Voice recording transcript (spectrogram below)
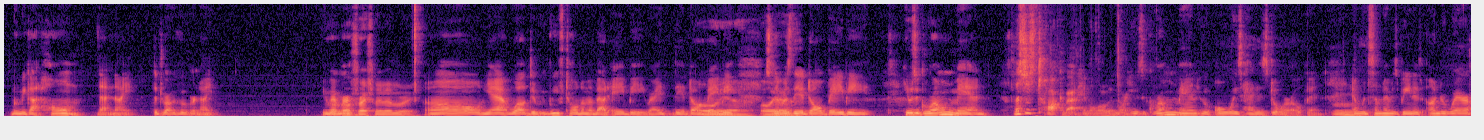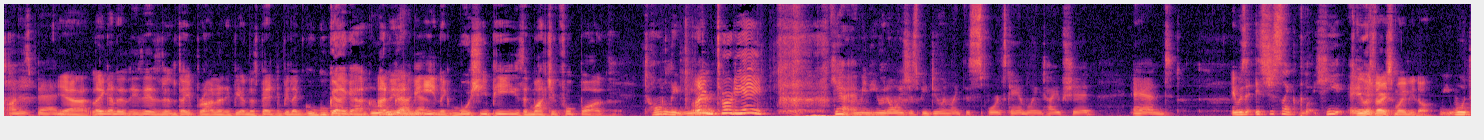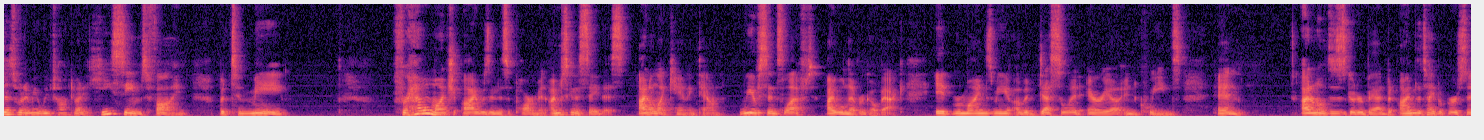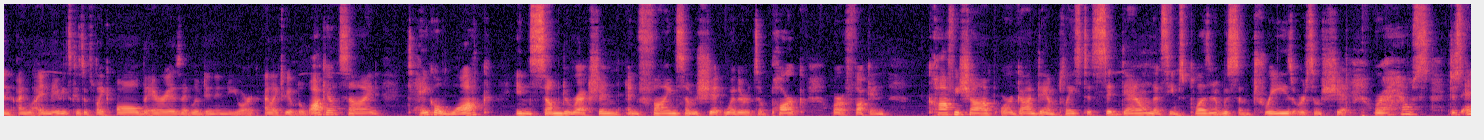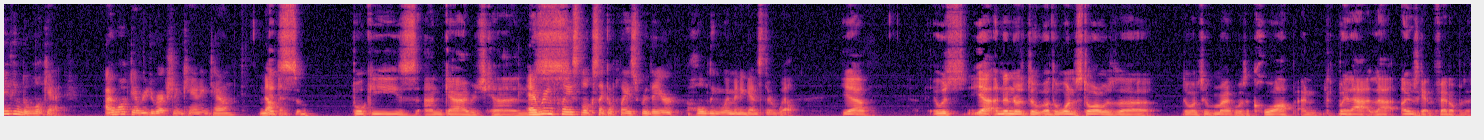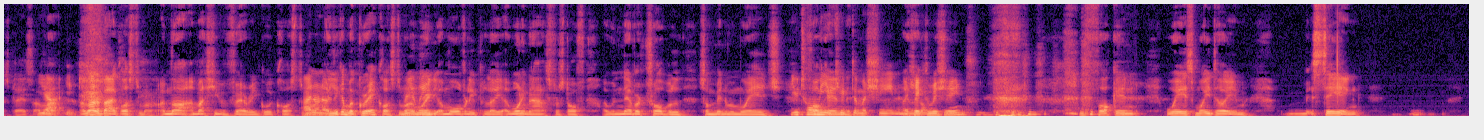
when we got home that night, the drug Hoover night. You remember? Refresh my memory. Oh yeah. Well, did, we've told him about AB, right? The adult Oh, baby. yeah. Oh, so there was the adult baby. He was a grown man. Let's just talk about him a little bit more. He was a grown man who always had his door open and would sometimes be in his underwear on his bed. Mm. Yeah, like on his, his little diaper on, and he'd be on his bed and be like goo goo gaga, Goo and he'd be eating like mushy peas and watching football. Totally weird. I'm 38. Yeah, I mean, he would always just be doing like this sports gambling type shit, and it was. It's just like he. He was very smiley though. Well, that's what I mean. We've talked about it. He seems fine, but to me, for how much I was in this apartment, I'm just gonna say this: I don't like Canning Town. We have since left. I will never go back. It reminds me of a desolate area in Queens, and I don't know if this is good or bad, but I'm the type of person I and maybe it's because of like all the areas I've lived in in New York. I like to be able to walk outside, take a walk in some direction, and find some shit, whether it's a park or a fucking coffee shop or a goddamn place to sit down that seems pleasant with some trees or some shit or a house, just anything to look at. I walked every direction in Canning Town. Nothing. It's bookies and garbage cans. Every place looks like a place where they are holding women against their will. Yeah, it was. Yeah, and then there was the uh, the one store was uh the one supermarket was a co-op, and by that, that I was getting fed up with this place. I'm Yeah. not, I'm not a bad customer. I'm not. I'm actually a very good customer. I don't know, I think I'm a great customer. I'm Really? really, I'm overly polite. I won't even ask for stuff. I will never trouble some minimum wage. You told me you kicked a machine. In I the kicked a machine. you fucking waste my time saying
